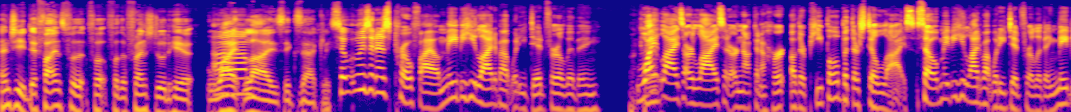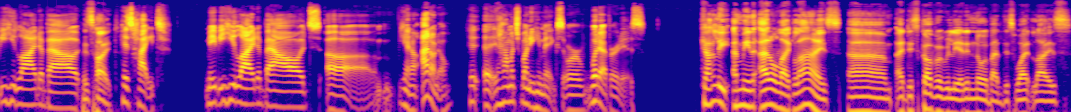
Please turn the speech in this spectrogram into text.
Angi defines for the, for, for the French dude here white Um, lies exactly. So it was in his profile. Maybe he lied about what he did for a living. White lies are lies that are not going to hurt other people, but they're still lies. So maybe he lied about what he did for a living. Maybe he lied about His height. his height. Maybe he lied about, um, you know, I don't know, uh, how much money he makes or whatever it is. Carly, I mean, I don't like lies. Um, I discovered really, I didn't know about this white lies,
